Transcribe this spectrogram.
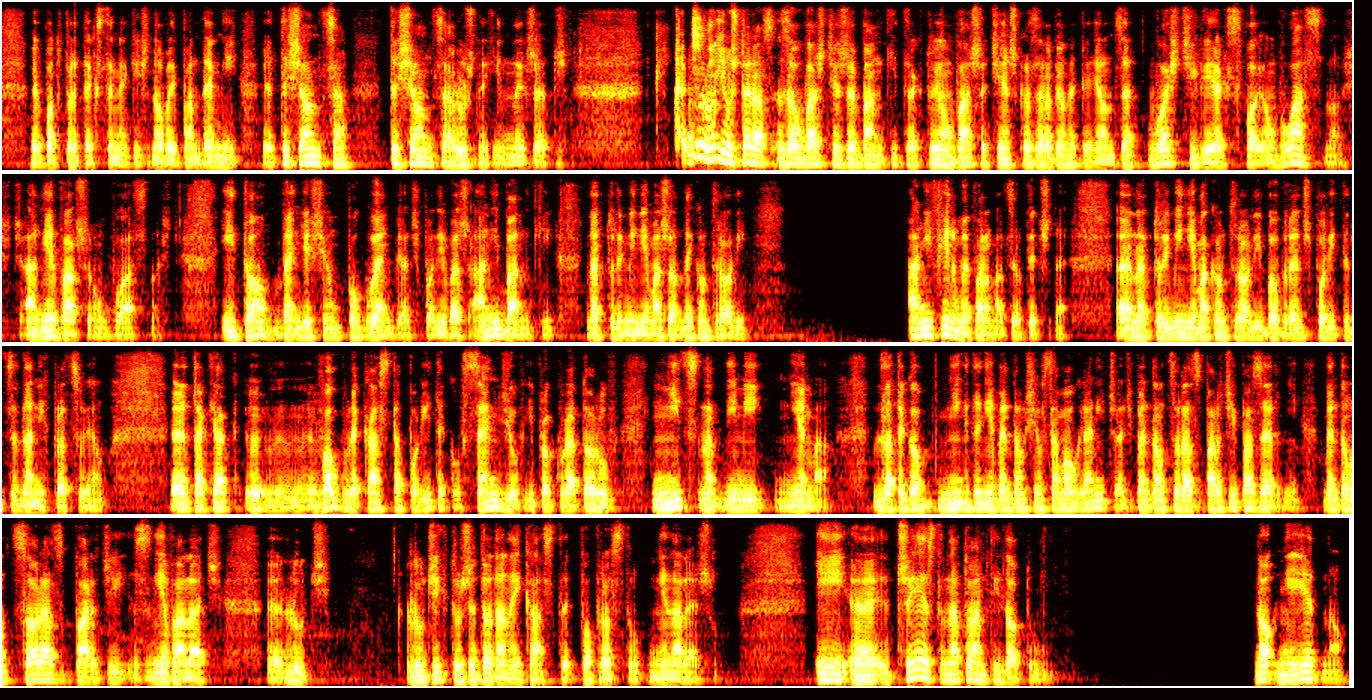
pod pretekstem jakiejś nowej pandemii, tysiąca, tysiąca różnych innych rzeczy. Już teraz zauważcie, że banki traktują wasze ciężko zarobione pieniądze właściwie jak swoją własność, a nie waszą własność. I to będzie się pogłębiać, ponieważ ani banki, nad którymi nie ma żadnej kontroli, ani firmy farmaceutyczne, e, nad którymi nie ma kontroli, bo wręcz politycy dla nich pracują. E, tak jak e, w ogóle kasta polityków, sędziów i prokuratorów, nic nad nimi nie ma. Dlatego nigdy nie będą się samoograniczać, będą coraz bardziej pazerni, będą coraz bardziej zniewalać e, ludzi. Ludzi, którzy do danej kasty po prostu nie należą. I e, czy jest na to antidotum? No, nie jedno.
